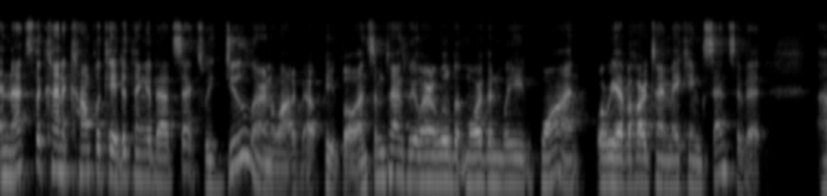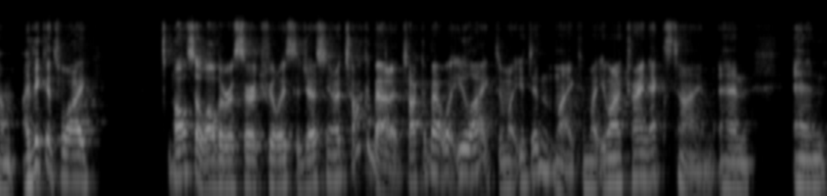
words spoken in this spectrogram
and that's the kind of complicated thing about sex. We do learn a lot about people, and sometimes we learn a little bit more than we want, or we have a hard time making sense of it. Um, I think it's why also all the research really suggests you know talk about it. Talk about what you liked and what you didn't like and what you want to try next time and and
